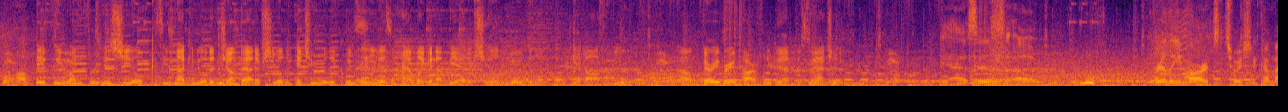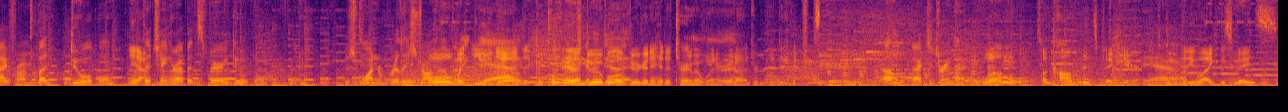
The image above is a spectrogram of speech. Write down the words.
full hop. Safely run through his shield because he's not going to be able to jump out of shield and hit you really quickly. He doesn't have like an up out of shield move that'll get off of you. Um, very, very powerful to do that in this matchup. Yeah, this is a really hard situation to come back from, but doable. With Yeah. the chain grab, it's very doable. There's one really strong Oh, opening. but you, yeah, yeah, completely Fair's gonna do undoable if you're going to hit a tournament winner at 158%. Oh, back to Dreamland. Whoa, a confidence pick here. Yeah. Did he like the space?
